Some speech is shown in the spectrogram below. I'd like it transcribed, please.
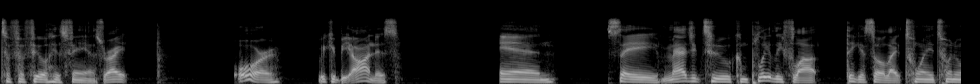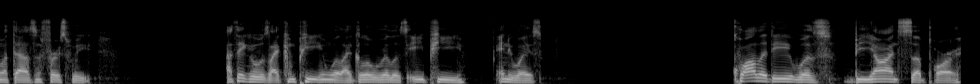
to fulfill his fans, right? Or we could be honest and say Magic 2 completely flopped. I think it sold like 20, 21,000 first week. I think it was like competing with like Glorilla's EP. Anyways, quality was beyond subpar.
